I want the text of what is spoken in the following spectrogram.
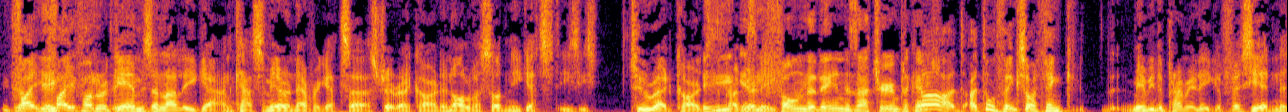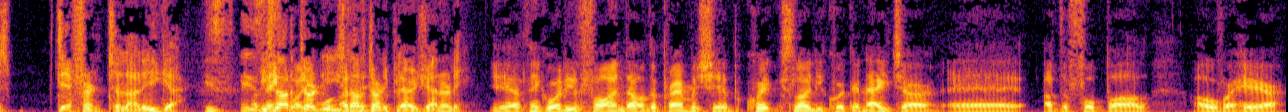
He got- Five, yeah, 500 he- games in La Liga and Casemiro never gets a straight red card and all of a sudden he gets he's, he's two red cards Is in he, the Premier is he phoning it in? Is that your implication? no, I, I don't think so. I think maybe the Premier League officiating is different to La Liga. He's- He's, he's- not a dirty. He's I not a dirty player generally. Yeah, I think what he'll find down the Premiership, quick, slightly quicker nature uh, of the football over here.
